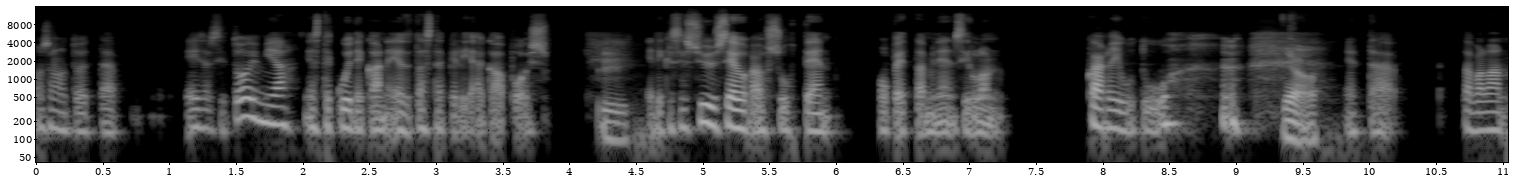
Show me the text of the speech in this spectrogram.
on sanottu, että ei saisi toimia ja sitten kuitenkaan ei oteta sitä peliaikaa pois. Mm. Eli se syy-seuraussuhteen opettaminen silloin kariutuu, Joo. että tavallaan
